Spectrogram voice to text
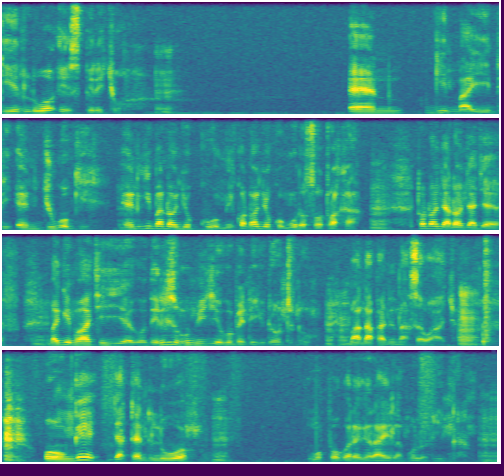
gir luo is spiritual mm. en gima idhi en juogi mm. en gima donjo kuomi kodonjo kumuro sotwa ka mm. to donjo adonja jeff mm. ma gima wachi yiego the reason whom yiego bende you don't know mm -hmm. mana pani nasewacho mm. onge jatend luo mm. mopogore gi raila molo odinga mm.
